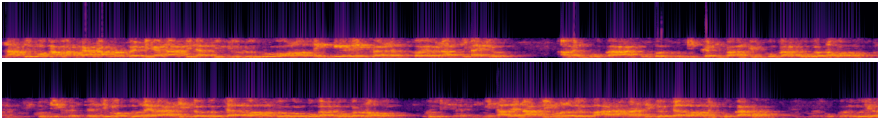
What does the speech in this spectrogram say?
Nabi Muhammad karena perbandingan nabi-nabi dulu ono sing kiri banget kaya Nabi Ayub. Amin buka kukur kudikan panggil buka kukur nopo kudikan. Jadi waktu ini rasi ke dakwah kukur buka kukur nopo kudikan. Misalnya Nabi ngono ya parah rasi ke dakwah men buka kukur itu ya.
